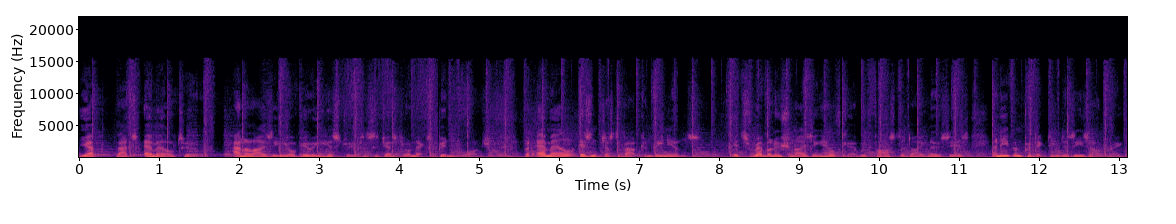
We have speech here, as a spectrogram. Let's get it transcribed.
Yep, that's ML too, analyzing your viewing history to suggest your next binge watch. But ML isn't just about convenience. It's revolutionizing healthcare with faster diagnoses and even predicting disease outbreaks.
